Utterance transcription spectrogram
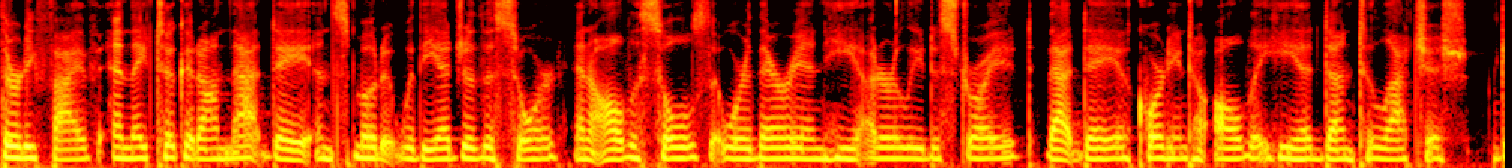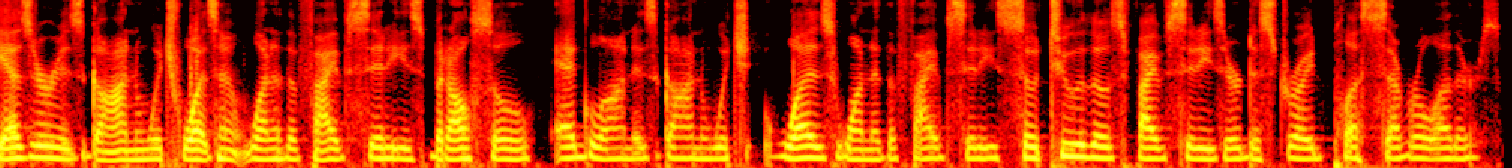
35 And they took it on that day and smote it with the edge of the sword, and all the souls that were therein he utterly destroyed that day, according to all that he had done to Lachish. Gezer is gone, which wasn't one of the five cities, but also Eglon is gone, which was one of the five cities. So two of those five cities are destroyed, plus several others.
